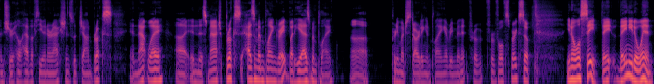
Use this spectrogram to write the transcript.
I'm sure he'll have a few interactions with John Brooks in that way uh, in this match. Brooks hasn't been playing great, but he has been playing, uh, pretty much starting and playing every minute for for Wolfsburg. So, you know, we'll see. They they need a win.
